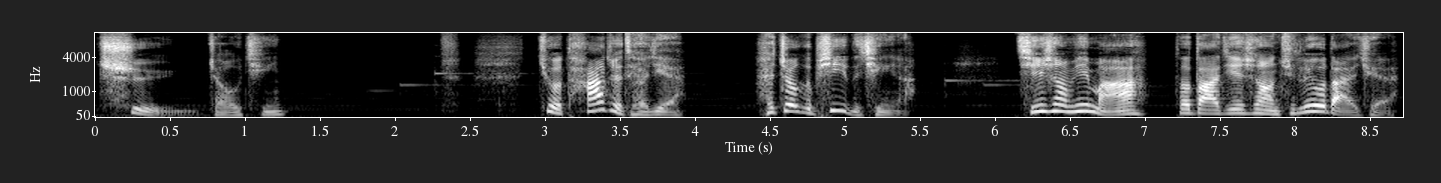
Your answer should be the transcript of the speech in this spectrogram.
赤羽招亲。就他这条件，还招个屁的亲啊！骑上匹马到大街上去溜达一圈，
